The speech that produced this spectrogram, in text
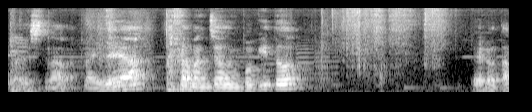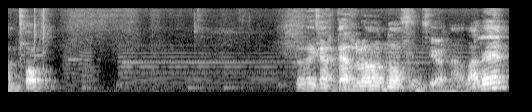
Pues nada, la idea ha manchado un poquito, pero tampoco. Lo de cargarlo no funciona, ¿vale?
